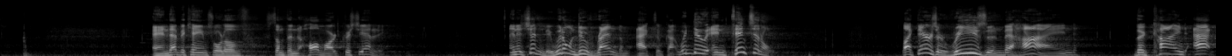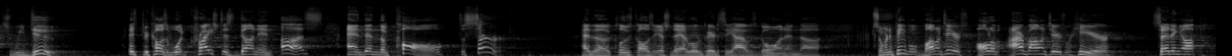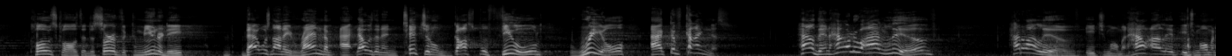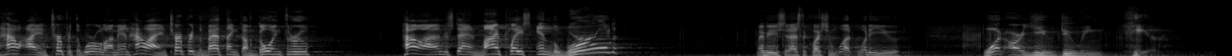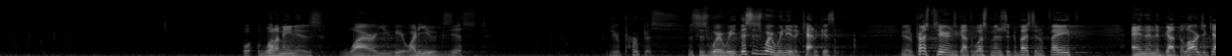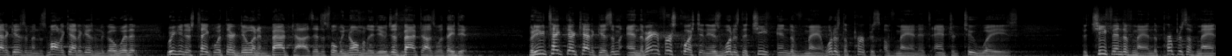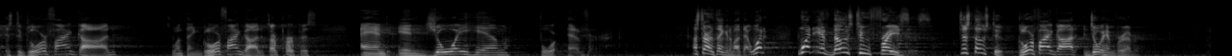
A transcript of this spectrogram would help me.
And that became sort of something that hallmarked Christianity. And it shouldn't be. We don't do random acts of kindness, we do intentional. Like there's a reason behind the kind acts we do. It's because of what Christ has done in us and then the call to serve. Had the close calls yesterday. I rode up here to see how it was going, and uh, so many people, volunteers, all of our volunteers were here setting up clothes closet to serve the community that was not a random act, that was an intentional, gospel fueled, real act of kindness. How then, how do I live? How do I live each moment? How I live each moment, how I interpret the world I'm in, how I interpret the bad things I'm going through, how I understand my place in the world. Maybe you should ask the question, what, what are you, what are you doing here? What I mean is, why are you here? Why do you exist? What's your purpose? This is where we, this is where we need a catechism. You know, the Presbyterians got the Westminster Confession of Faith, and then they've got the larger catechism and the smaller catechism to go with it. We can just take what they're doing and baptize it. That's what we normally do, just baptize what they did. But if you take their catechism, and the very first question is what is the chief end of man? What is the purpose of man? It's answered two ways. The chief end of man, the purpose of man, is to glorify God it's one thing glorify God, it's our purpose, and enjoy Him forever. I started thinking about that. What, what if those two phrases, just those two, glorify God, enjoy Him forever,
